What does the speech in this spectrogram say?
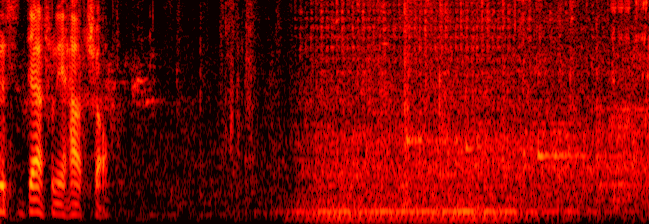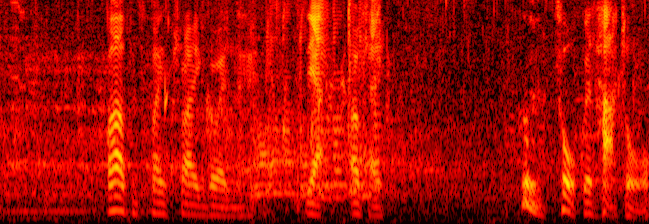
This is definitely a hot shop. What happens if I try and go in there? Yeah, okay. Talk with Hator.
